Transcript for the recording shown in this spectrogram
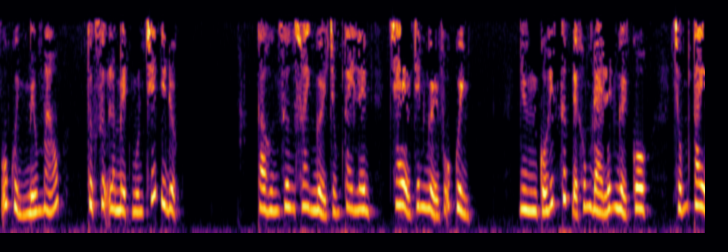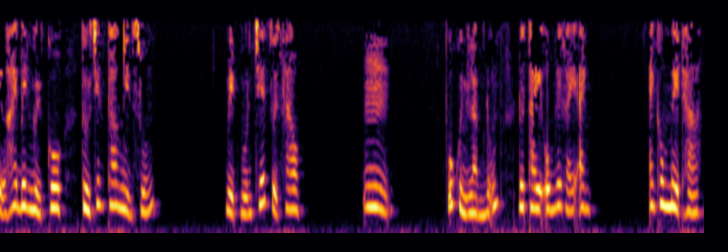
Vũ Quỳnh miếu máu, thực sự là mệt muốn chết đi được. Cao Hướng Dương xoay người chống tay lên, che ở trên người Vũ Quỳnh. Nhưng cố hết sức để không đè lên người cô, chống tay ở hai bên người cô, từ trên cao nhìn xuống. Mệt muốn chết rồi sao? Ừ. Vũ Quỳnh làm nũng, đưa tay ôm lấy gáy anh. Anh không mệt hả?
